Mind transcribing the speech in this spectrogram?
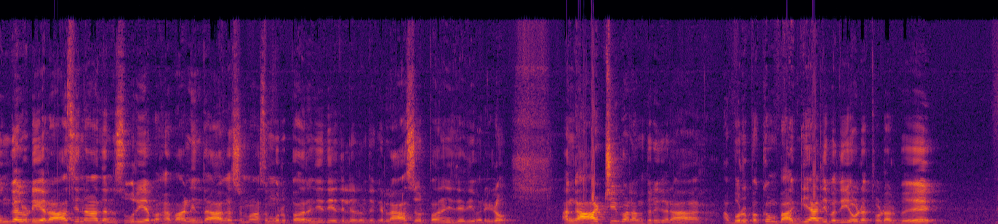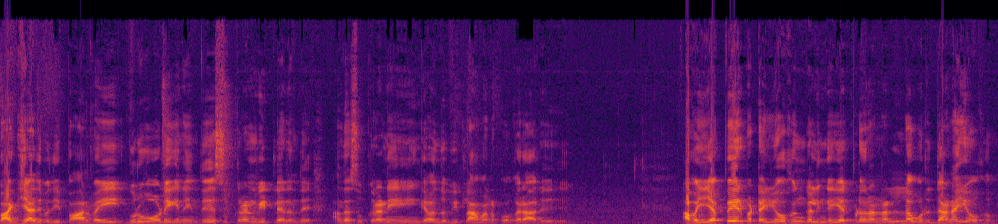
உங்களுடைய ராசிநாதன் சூரிய பகவான் இந்த ஆகஸ்ட் மாதம் ஒரு பதினஞ்சு தேதியிலிருந்து லாஸ்ட் ஒரு பதினஞ்சு தேதி வரையிலும் அங்கே ஆட்சி பலம் பெறுகிறார். ஒரு பக்கம் பாக்யாதிபதியோட தொடர்பு பாக்யாதிபதி பார்வை குருவோடு இணைந்து சுக்கரன் வீட்டில் இருந்து அந்த சுக்கரனே இங்கே வந்து வீட்டில் அமர போகிறாரு. அப்போ எப்பேற்பட்ட யோகங்கள் இங்கே ஏற்படுதுன்னா நல்ல ஒரு தனயோகம்.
